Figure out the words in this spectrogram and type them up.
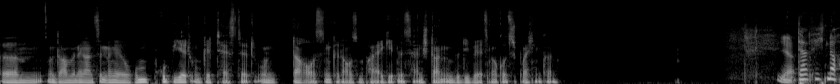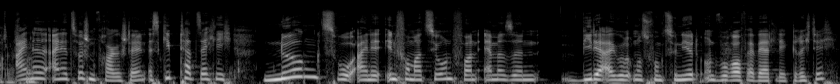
Ähm, und da haben wir eine ganze Menge rumprobiert und getestet und daraus sind genau so ein paar Ergebnisse entstanden, über die wir jetzt mal kurz sprechen können. Ja, Darf ich noch eine, eine Zwischenfrage stellen? Es gibt tatsächlich nirgendwo eine Information von Amazon, wie der Algorithmus funktioniert und worauf er Wert legt, richtig?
